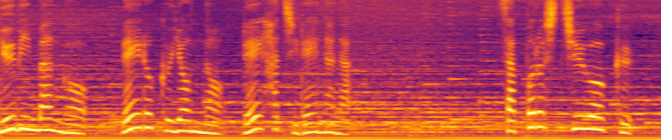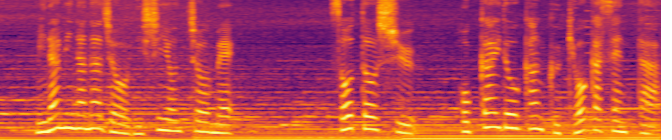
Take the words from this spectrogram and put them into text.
郵便番号064-0807札幌市中央区南七条西4丁目。曹洞州北海道管区強化センター。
